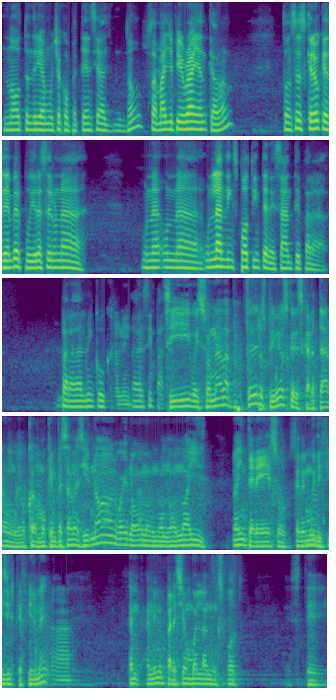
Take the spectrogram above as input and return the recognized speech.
No tendría mucha competencia, ¿no? Samaje P. Ryan, cabrón. Entonces creo que Denver pudiera ser una, una, una- un landing spot interesante para, para Dalvin Cook. Dalvin A ver si pasa. Sí, güey, sonaba. Fue de los primeros que descartaron, güey. o Como que empezaron a decir, no, güey, no, no, no, no, no hay, no hay interés o se ve muy difícil que firme. Ah, A, mí me pareció un buen landing spot. Este,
